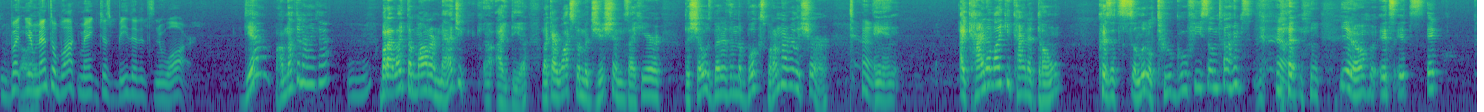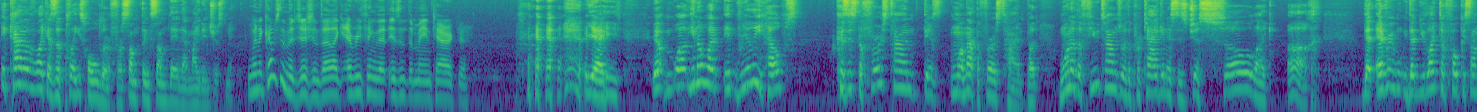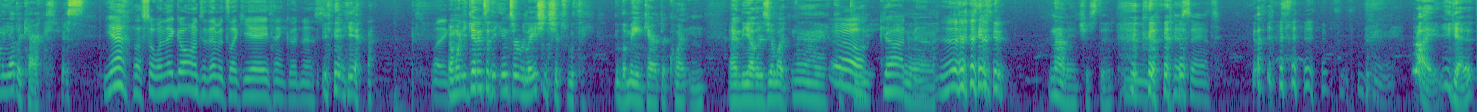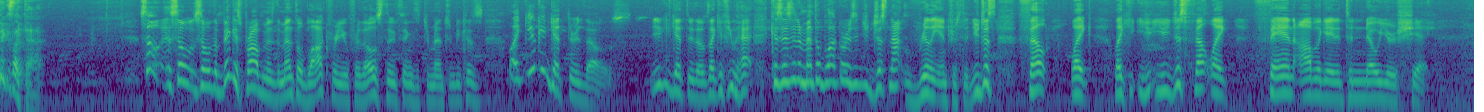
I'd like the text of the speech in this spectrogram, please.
but Go your mental block may just be that it's noir. yeah, I'm not denying that. Mm-hmm. But I like the modern magic uh, idea. Like I watch the magicians. I hear the show is better than the books, but I'm not really sure. and I kind of like it, kind of don't, because it's a little too goofy sometimes. but you know, it's it's it it kind of like as a placeholder for something someday that might interest me. When it comes to magicians, I like everything that isn't the main character. yeah, he. Yeah, well, you know what? It really helps because it's the first time there's well, not the first time, but one of the few times where the protagonist is just so like ugh that every that you like to focus on the other characters. Yeah, so when they go on to them, it's like, yay, thank goodness. yeah, Like, and when you get into the interrelationships with the main character Quentin and the others, you're like, nah, oh we- god, Yeah. man, not interested. Mm, pissant. right, you get it. Things like that. So, so, so the biggest problem is the mental block for you for those two things that you mentioned because, like, you can get through those. You can get through those. Like, if you had, because is it a mental block or is it you just not really interested? You just felt like, like you, you just felt like fan obligated to know your shit,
